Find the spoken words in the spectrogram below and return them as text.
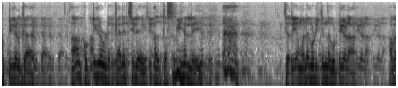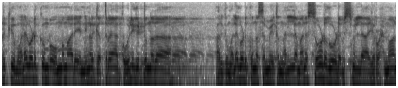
കുട്ടികൾക്ക് ആ കുട്ടികളുടെ കരച്ചിൽ അത് തസ്ബീഹല്ലേ? ചെറിയ മുല കുടിക്കുന്ന കുട്ടികളാണ് അവർക്ക് മുല കൊടുക്കുമ്പോൾ ഉമ്മമാരെ നിങ്ങൾക്ക് എത്ര കൂലി കിട്ടുന്നത്? അവർക്ക് മുല കൊടുക്കുന്ന സമയത്ത് നല്ല മനസ്സോടുകൂടെ ബിസ്മില്ലാഹി റഹ്മാൻ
